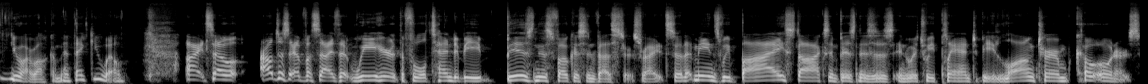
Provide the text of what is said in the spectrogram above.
You are welcome, and thank you, Will. All right, so I'll just emphasize that we here at the Fool tend to be business focused investors, right? So that means we buy stocks and businesses in which we plan to be long term co owners.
